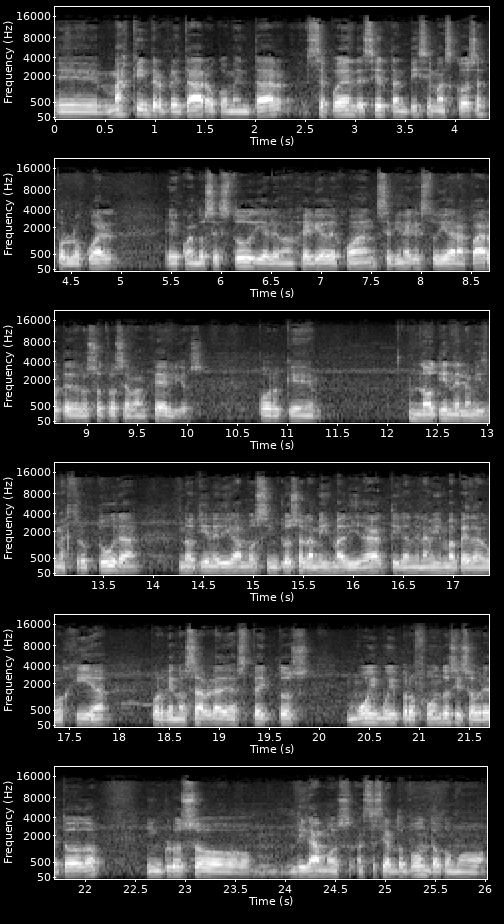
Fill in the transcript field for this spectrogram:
eh, más que interpretar o comentar, se pueden decir tantísimas cosas, por lo cual cuando se estudia el Evangelio de Juan se tiene que estudiar aparte de los otros Evangelios, porque no tiene la misma estructura, no tiene, digamos, incluso la misma didáctica ni la misma pedagogía, porque nos habla de aspectos muy, muy profundos y sobre todo, incluso, digamos, hasta cierto punto, como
